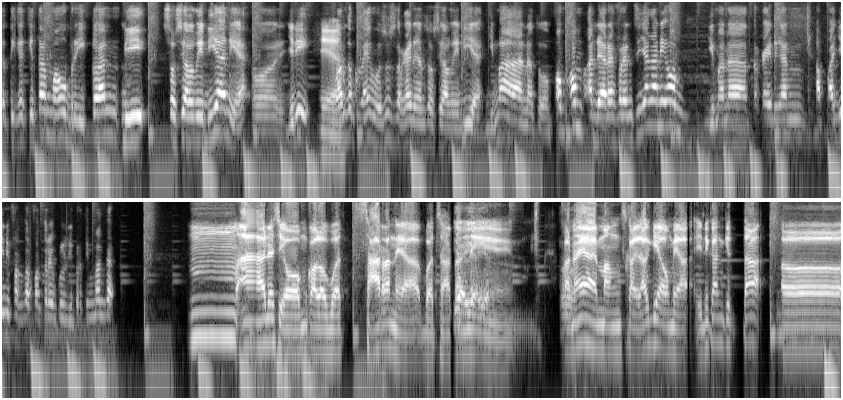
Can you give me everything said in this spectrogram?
ketika kita mau beriklan di sosial media nih ya oh, jadi Iya. kemarin tuh pertanyaan khusus terkait dengan sosial media gimana tuh om om, om ada referensinya nggak nih om gimana terkait dengan apa aja nih faktor-faktor yang perlu dipertimbangkan Hmm, ada sih Om kalau buat saran ya, buat saran Ya, ya, nih. Karena ya emang sekali lagi ya Om ya, ini kan kita eh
